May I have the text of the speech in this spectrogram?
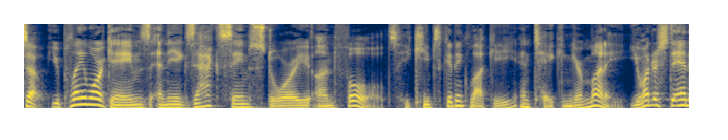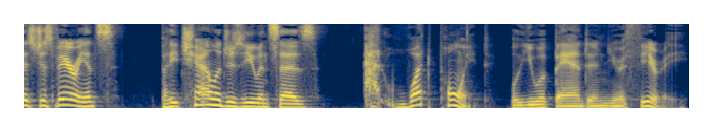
So, you play more games, and the exact same story unfolds. He keeps getting lucky and taking your money. You understand it's just variance, but he challenges you and says, At what point will you abandon your theory?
